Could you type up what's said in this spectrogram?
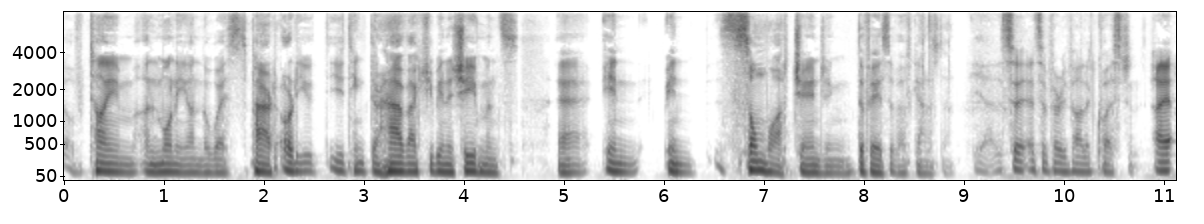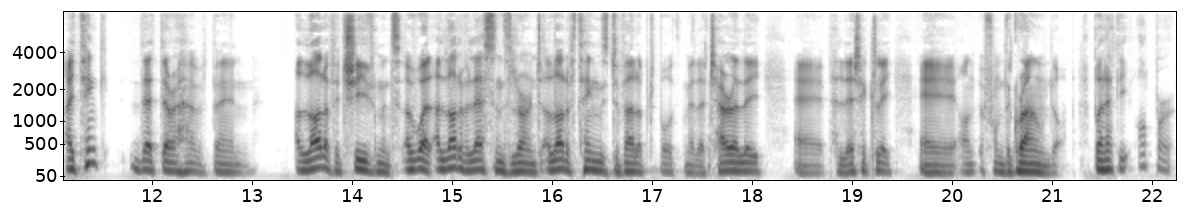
of time and money on the West's part? Or do you, you think there have actually been achievements uh, in, in somewhat changing the face of Afghanistan? Yeah, it's a, it's a very valid question. I, I think that there have been a lot of achievements, uh, well, a lot of lessons learned, a lot of things developed both militarily, uh, politically, uh, on, from the ground up. But at the upper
